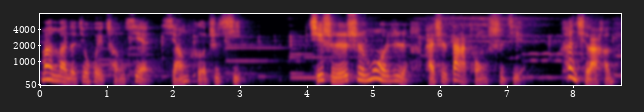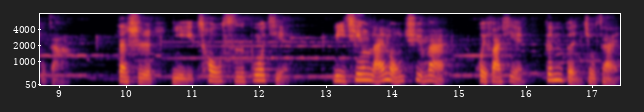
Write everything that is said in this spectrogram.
慢慢的就会呈现祥和之气。其实是末日还是大同世界，看起来很复杂，但是你抽丝剥茧，理清来龙去脉，会发现根本就在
